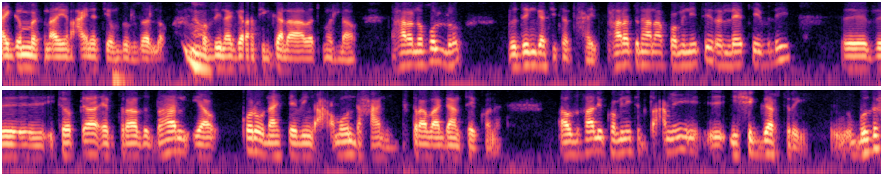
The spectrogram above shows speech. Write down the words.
ኣይግመትናዮን ዓይነት እዮም ዝብሉ ዘለዉ ከምዚ ነገራት ይገለባበጥ ምህላው ድሓረ ንኩሉ ብድንገት እዩ ተታሒዙ። ሓረትን ሃና ኮሚኒቲ ርሌቲቭሊ እብ ኢትዮጵያ ኤርትራ ዝብሃል ያው ቁሩብ ናይ ሴቪንግ ዓቕሚ ውን ደሓን እዩ ኤክስትራቫጋንት ኣይኮነን። ኣብዚ ካሊእ ኮሚኒቲ ብጣዕሚ ይሽገር ትርኢ ብዙሕ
